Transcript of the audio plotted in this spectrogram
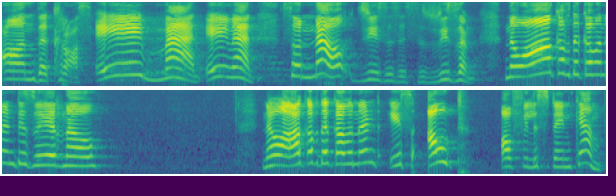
on the cross. Amen. Amen. So now Jesus is risen. Now, Ark of the Covenant is where now? Now, Ark of the Covenant is out of Philistine camp.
